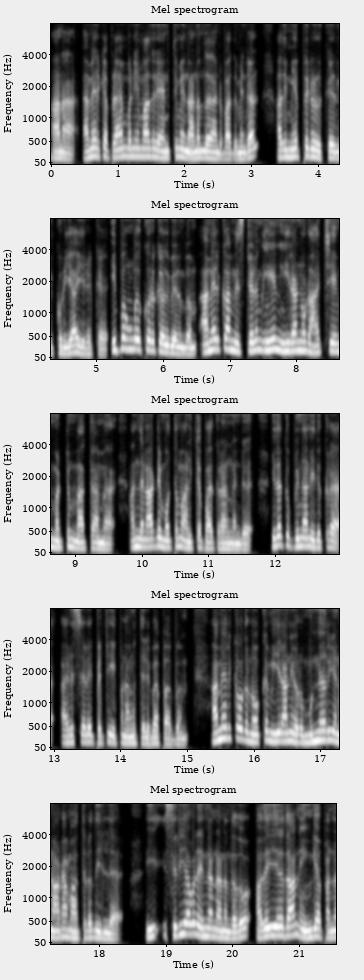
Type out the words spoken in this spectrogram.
ஆனால் அமெரிக்கா பிளான் பண்ணிய மாதிரி அனைத்துமே நடந்ததாண்டு பார்த்தோம் என்றால் அது மிகப்பெரிய ஒரு கேள்விக்குறியாக இருக்கு. இப்போ உங்களுக்கு ஒரு கேள்வி எழும்பும். அமெரிக்கா மிஸ்டலும் ஏன் ஈரானோட ஆட்சியை மட்டும் மாற்றாம அந்த நாட்டை மொத்தமாக அழிக்க பார்க்குறாங்கண்டு இதற்கு பின்னால் இருக்கிற அரசியலை பற்றி இப்போ நாங்கள் தெளிவாக பார்ப்போம். அமெரிக்காவோட நோக்கம் ஈரானை ஒரு முன்னேறிய நாடாக மாற்றுறது இல்லை. சிரியாவில் என்ன நடந்ததோ அதையே தான் இங்கே பண்ண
